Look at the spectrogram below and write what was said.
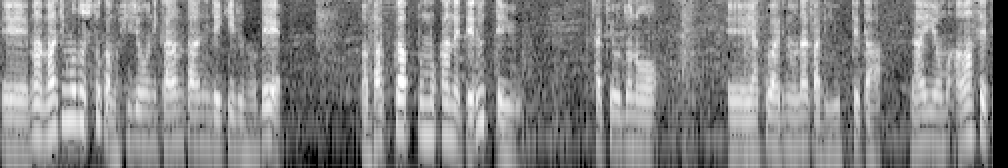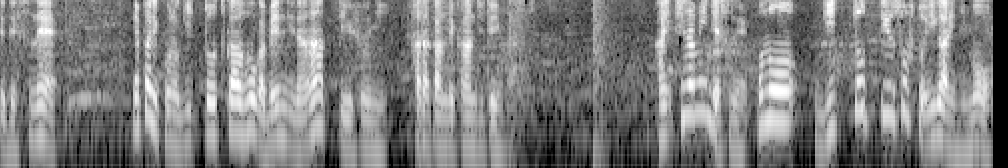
えーまあ巻き戻しとかも非常に簡単にできるので、まあ、バックアップも兼ねてるっていう、先ほどの、え役割の中で言ってた内容も合わせてですね、やっぱりこの Git を使う方が便利だなっていうふうに肌感で感じています。はい。ちなみにですね、この Git っていうソフト以外にも、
